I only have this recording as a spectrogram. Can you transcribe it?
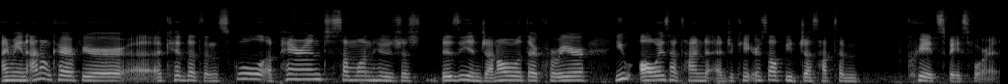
I mean, I don't care if you're a kid that's in school, a parent, someone who's just busy in general with their career. You always have time to educate yourself. You just have to create space for it.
